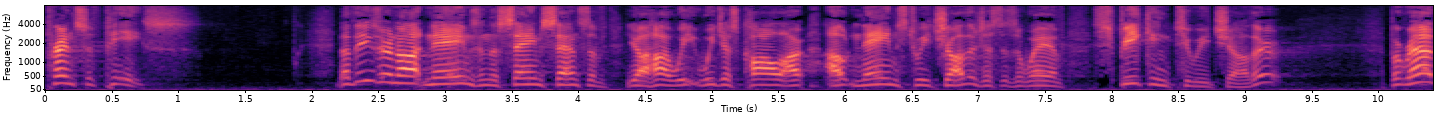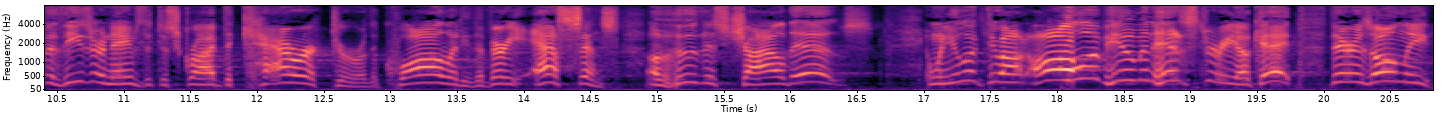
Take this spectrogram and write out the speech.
Prince of Peace. Now, these are not names in the same sense of you know, how we, we just call our, out names to each other just as a way of speaking to each other. But rather, these are names that describe the character or the quality, the very essence of who this child is. And when you look throughout all of human history, okay, there is only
